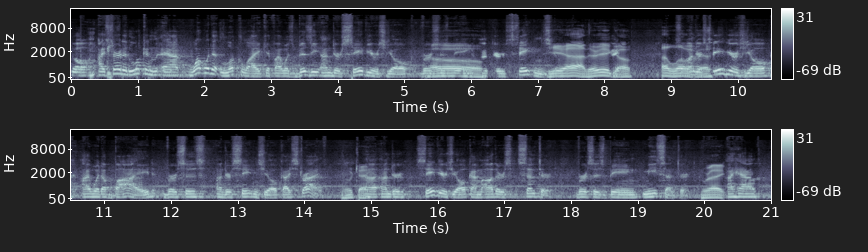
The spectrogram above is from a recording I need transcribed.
So I started looking at what would it look like if I was busy under Savior's yoke versus oh. being under Satan's yoke. Yeah, there you right? go. I love so it, under man. Savior's yoke, I would abide versus under Satan's yoke, I strive. Okay. Uh, under Savior's yoke, I'm others centered versus being me centered. Right. I have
